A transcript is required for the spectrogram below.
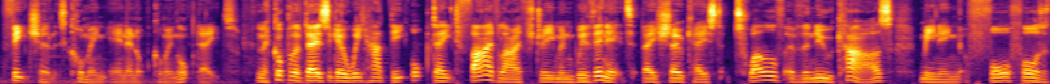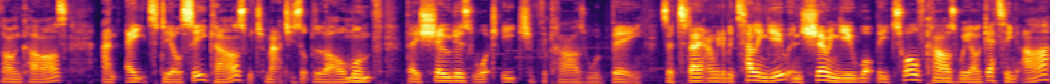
feature that's coming in an upcoming update. And a couple of days ago, we had the Update 5 live stream, and within it, they showcased 12 of the new cars, meaning 4 Forzathon cars and 8 DLC cars, which matches up to the whole month. They showed us what each of the cars would be. So today, I'm going to be telling you and showing you what the 12 cars we are getting are,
